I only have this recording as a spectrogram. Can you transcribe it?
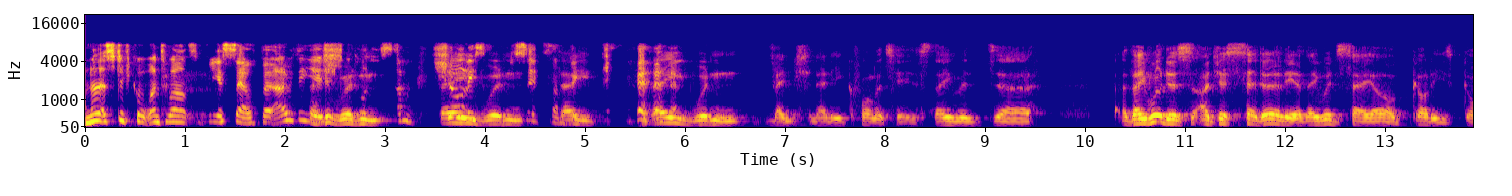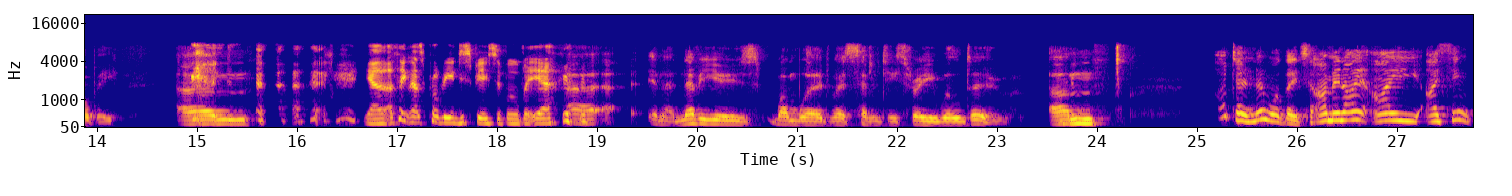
I know that's a difficult one to answer for yourself, but over the years, they wouldn't, some, surely they wouldn't, said something. They, they wouldn't mention any qualities. They would. Uh, they would, as I just said earlier, they would say, "Oh God, he's gobby." Um, yeah, I think that's probably indisputable, but yeah. uh, you know, never use one word where 73 will do. Um, I don't know what they'd say. I mean, I, I, I think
